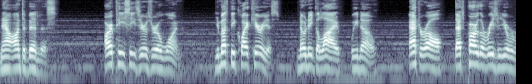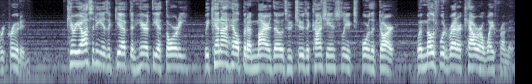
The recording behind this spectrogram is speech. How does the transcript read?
Now on to business. RPC-001 You must be quite curious. No need to lie, we know. After all, that's part of the reason you were recruited. Curiosity is a gift and here at the Authority, we cannot help but admire those who choose to conscientiously explore the dark when most would rather cower away from it.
